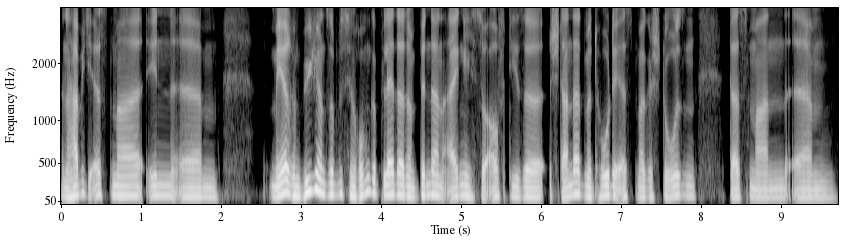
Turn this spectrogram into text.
Und dann habe ich erstmal in ähm, mehreren Büchern so ein bisschen rumgeblättert und bin dann eigentlich so auf diese Standardmethode erstmal gestoßen, dass man ähm,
